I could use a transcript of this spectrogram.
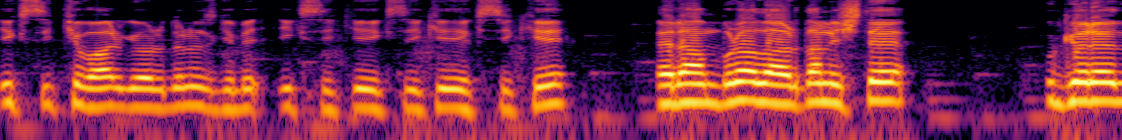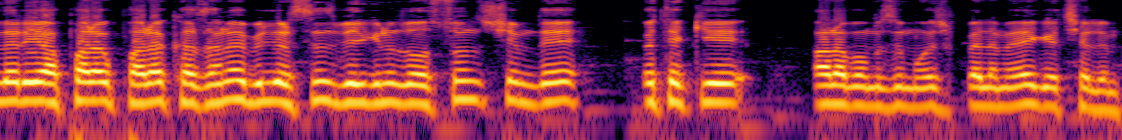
X2 var. Gördüğünüz gibi X2, X2, X2. Her an buralardan işte bu görevleri yaparak para kazanabilirsiniz. Bilginiz olsun. Şimdi öteki arabamızı modifiyelemeye geçelim.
